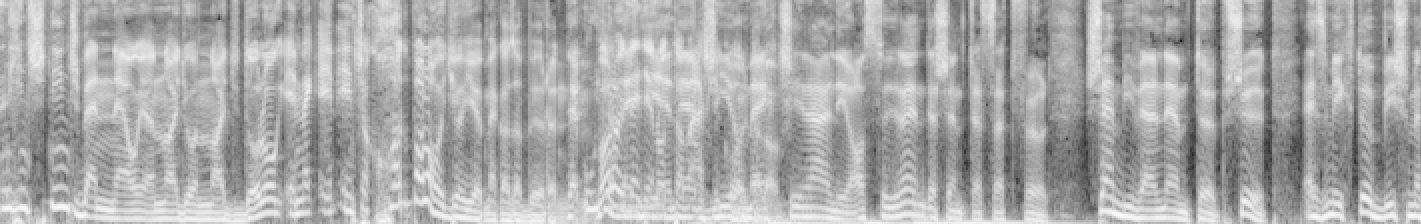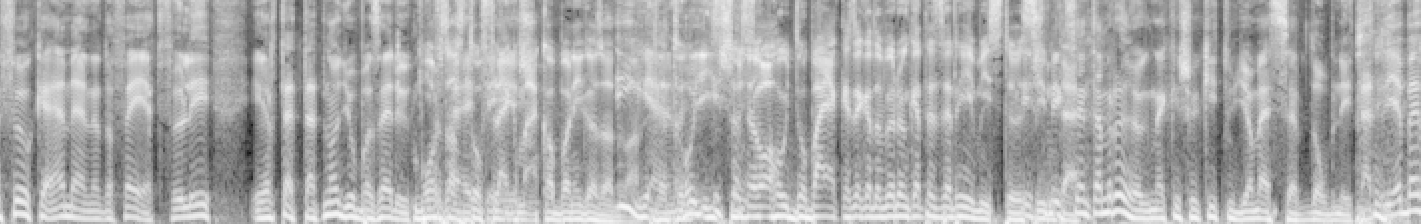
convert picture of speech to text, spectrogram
nincs, nincs benne olyan nagyon nagy dolog. Én, én, én csak hadd valahogy jöjjön meg az a bőröndöm. De Valahogy legyen ott a másik oldalon. megcsinálni azt, hogy rendesen teszed föl. Semmivel nem több. Sőt, ez még több is, mert föl kell emelned a fejed fölé, érted? Tehát nagyobb az erő Borzasztó flegmák, abban igazad van. Igen, Tehát, hogy, hogy- és az, ahogy dobálják ezeket a bőrönket, ez rémisztő És szinte. még szerintem röhögnek is, hogy ki tudja messzebb dobni. Tehát ugye ebben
